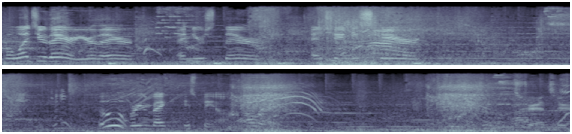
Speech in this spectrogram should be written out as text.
But once you're there, you're there. And you're there. And Shandy's scared. Ooh, bring back Espeon. Alright. Strats here.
